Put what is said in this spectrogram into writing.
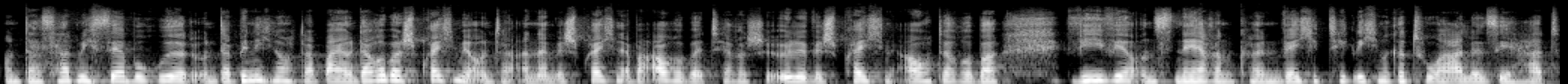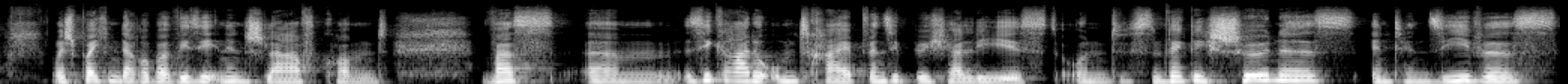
und das hat mich sehr berührt und da bin ich noch dabei. Und darüber sprechen wir unter anderem. Wir sprechen aber auch über ätherische Öle. Wir sprechen auch darüber, wie wir uns nähren können, welche täglichen Rituale sie hat. Wir sprechen darüber, wie sie in den Schlaf kommt, was ähm, sie gerade umtreibt, wenn sie Bücher liest. Und es ist ein wirklich schönes, intensives,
